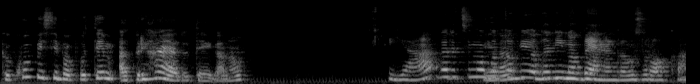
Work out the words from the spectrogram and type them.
Kako bi si pa potem, ali prihaja do tega? No? Ja, da recimo ja. ugotovijo, da ni nobenega vzroka.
